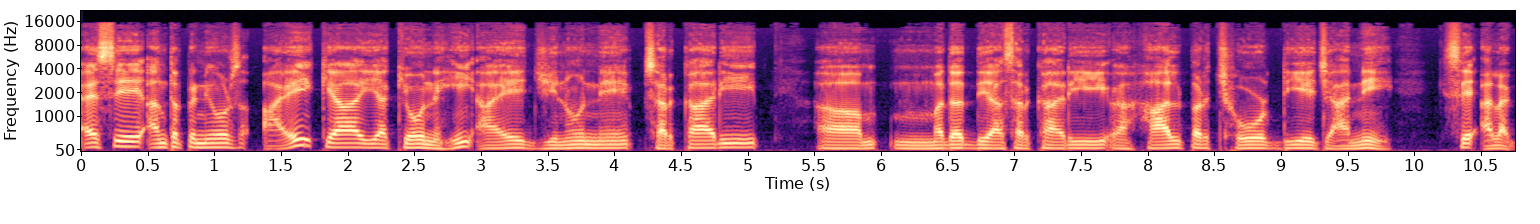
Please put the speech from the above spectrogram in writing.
ऐसे अंतरप्रेन्योर्स आए क्या या क्यों नहीं आए जिन्होंने सरकारी आ, मदद या सरकारी हाल पर छोड़ दिए जाने से अलग?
